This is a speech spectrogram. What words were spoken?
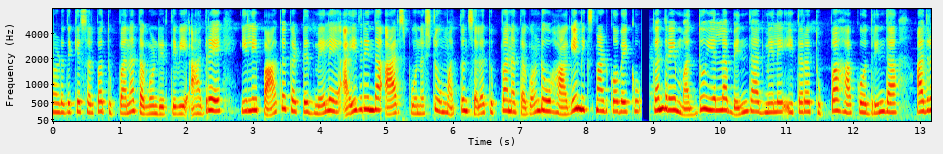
ಮಾಡೋದಕ್ಕೆ ಸ್ವಲ್ಪ ತುಪ್ಪನ ತಗೊಂಡಿರ್ತೀವಿ. ಆದ್ರೆ ಇಲ್ಲಿ ಪಾಕ ಕಟ್ಟಿದ ಮೇಲೆ ಐದರಿಂದ ಆರು ಸ್ಪೂನ್ ಅಷ್ಟು ಮತ್ತೊಂದ್ಸಲ ತುಪ್ಪನ ತಗೊಂಡು ಹಾಗೆ ಮಿಕ್ಸ್ ಮಾಡ್ಕೋಬೇಕು. ಯಾಕಂದ್ರೆ ಮದ್ದು ಎಲ್ಲ ಬೆಂದಾದ್ಮೇಲೆ ಈ ತರ ತುಪ್ಪ ಹಾಕೋದ್ರಿಂದ ಅದ್ರ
